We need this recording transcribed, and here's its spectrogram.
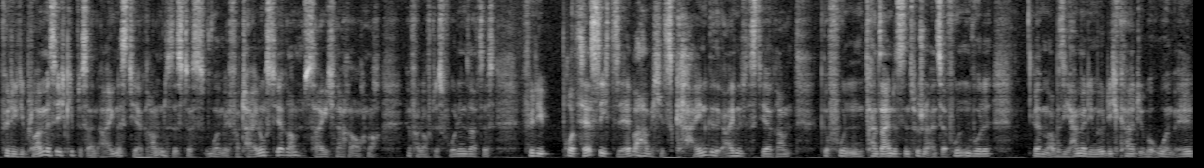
Für die Deployment-Sicht gibt es ein eigenes Diagramm, das ist das UML-Verteilungsdiagramm, das zeige ich nachher auch noch im Verlauf des Foliensatzes. Für die Prozesssicht selber habe ich jetzt kein geeignetes Diagramm gefunden. Kann sein, dass inzwischen eins erfunden wurde, ähm, aber Sie haben ja die Möglichkeit, über UML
